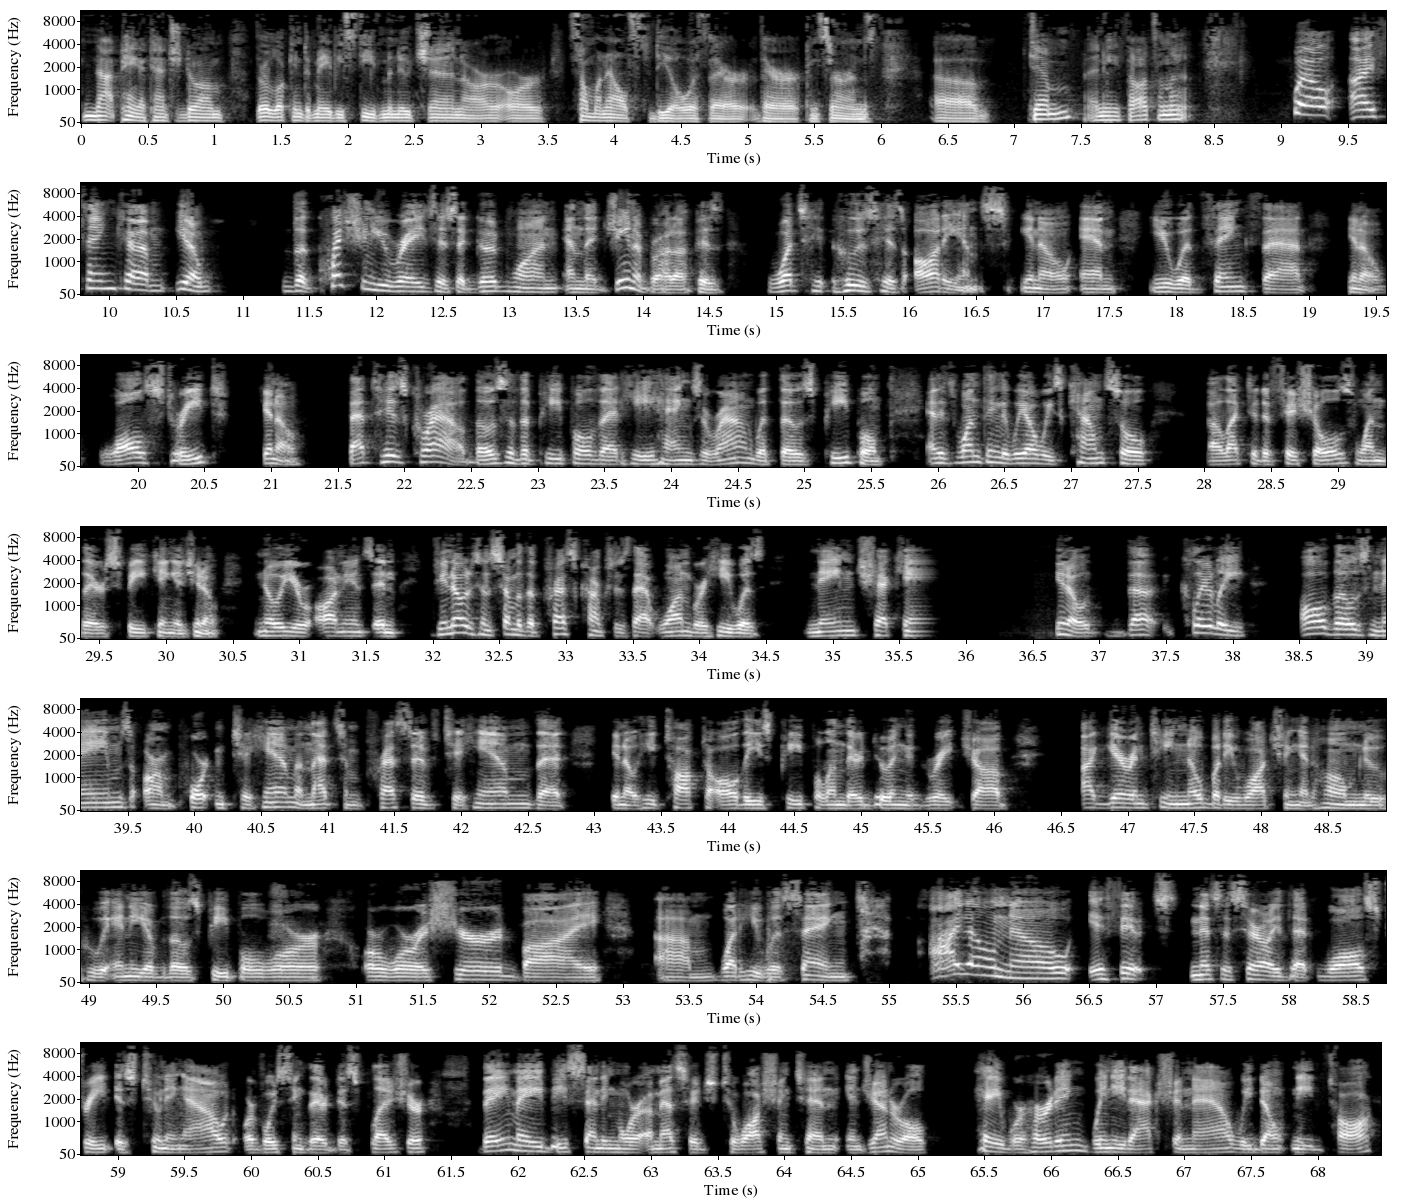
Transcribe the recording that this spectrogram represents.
not paying attention to him? They're looking to maybe Steve Mnuchin or or someone else to deal with their their concerns. Uh, Tim, any thoughts on that? Well, I think um, you know the question you raise is a good one, and that Gina brought up is what's who's his audience, you know, and you would think that, you know, Wall Street, you know, that's his crowd. Those are the people that he hangs around with those people. And it's one thing that we always counsel elected officials when they're speaking is, you know, know your audience. And if you notice in some of the press conferences, that one where he was name checking, you know, that clearly all those names are important to him and that's impressive to him that, you know, he talked to all these people and they're doing a great job. I guarantee nobody watching at home knew who any of those people were or were assured by um, what he was saying. I don't know if it's necessarily that Wall Street is tuning out or voicing their displeasure. They may be sending more a message to Washington in general. Hey, we're hurting. We need action now. We don't need talk.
